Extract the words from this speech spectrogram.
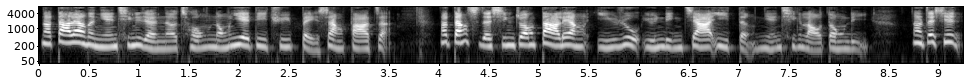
那大量的年轻人呢，从农业地区北上发展。那当时的新庄大量移入云林嘉义等年轻劳动力。那这些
